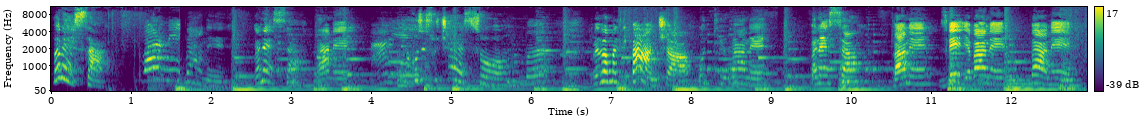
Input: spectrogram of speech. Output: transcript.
Vanessa! Vani! Vane! Vanessa! Vane! Ma cos'è successo? Boh. Aveva mal di pancia. Oddio, Vane. Vanessa? Vane? Sveglia, Vane? Vane?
